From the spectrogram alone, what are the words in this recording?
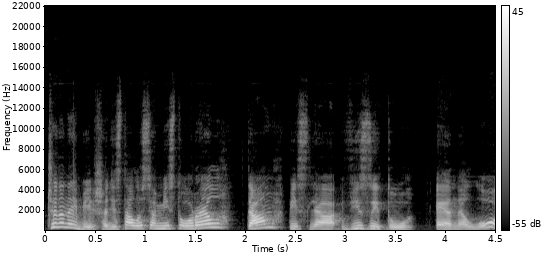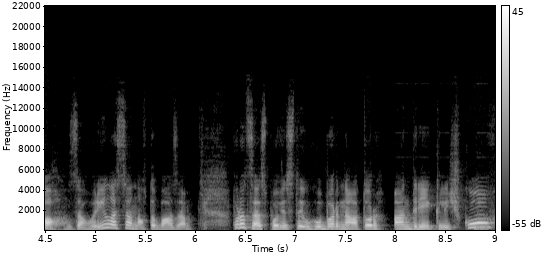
Чи не найбільше дісталося місто Орел? Там після візиту НЛО загорілася нафтобаза. Про це сповістив губернатор Андрій Клічков.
